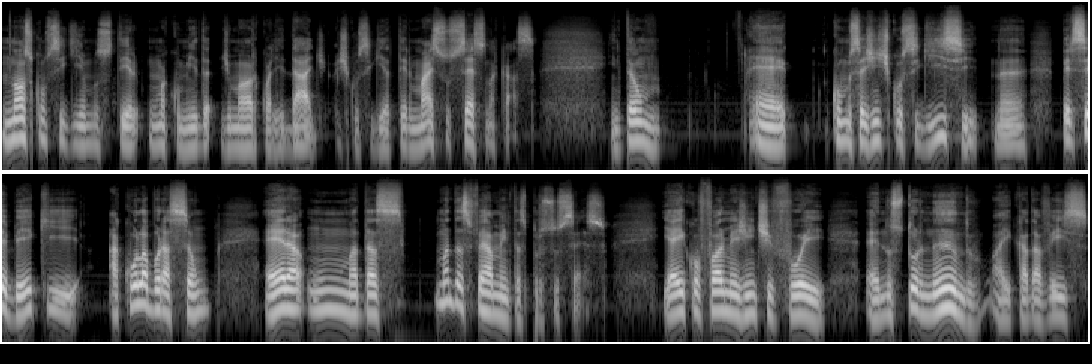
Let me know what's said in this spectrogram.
nós conseguíamos ter uma comida de maior qualidade, a gente conseguia ter mais sucesso na caça. Então, é como se a gente conseguisse né, perceber que a colaboração era uma das, uma das ferramentas para o sucesso. E aí, conforme a gente foi é, nos tornando aí cada vez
